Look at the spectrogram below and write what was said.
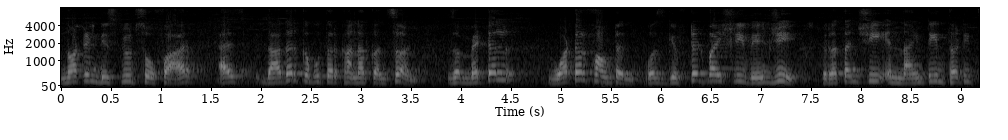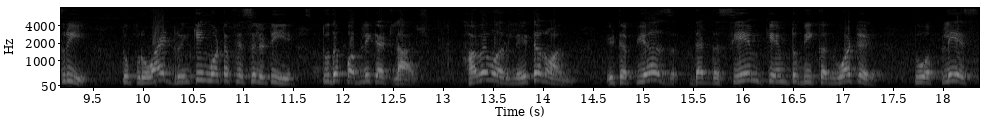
not in dispute so far as Dadar Kabutarkhana concern the metal water fountain was gifted by Shri Velji Ratanshi in nineteen thirty three to provide drinking water facility to the public at large However, later on, it appears that the same came to be converted to a place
